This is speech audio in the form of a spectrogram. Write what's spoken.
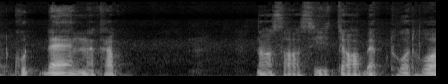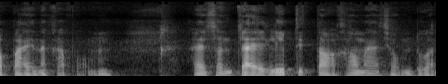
ดคุดแดงนะครับนอสอสี่จอแบบทั่วๆไปนะครับผม ใครสนใจรีบติดต่อเข้ามาชมด่วน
